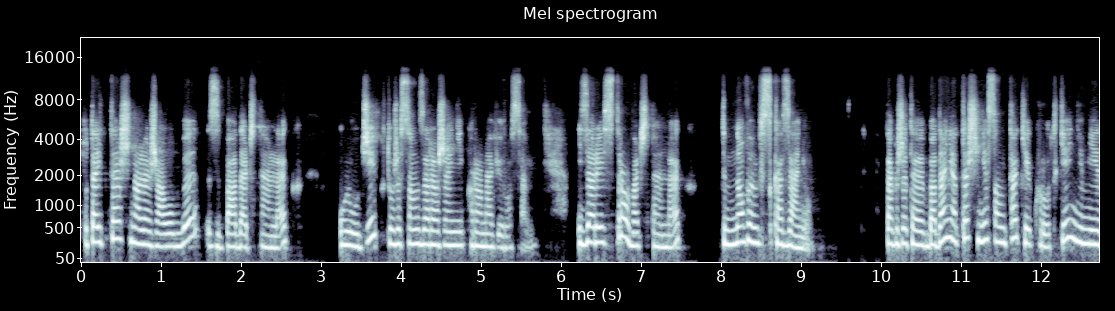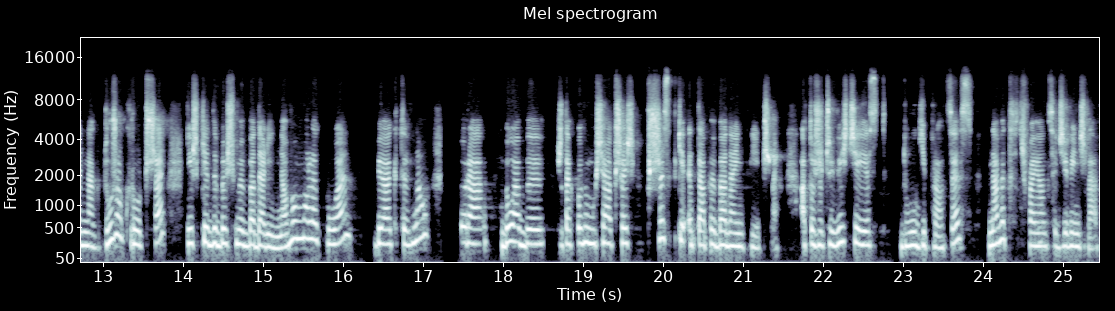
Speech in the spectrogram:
Tutaj też należałoby zbadać ten lek u ludzi, którzy są zarażeni koronawirusem i zarejestrować ten lek w tym nowym wskazaniu. Także te badania też nie są takie krótkie, niemniej jednak dużo krótsze niż kiedy byśmy badali nową molekułę bioaktywną, która byłaby, że tak powiem, musiała przejść wszystkie etapy badań klinicznych. A to rzeczywiście jest długi proces, nawet trwający 9 lat,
